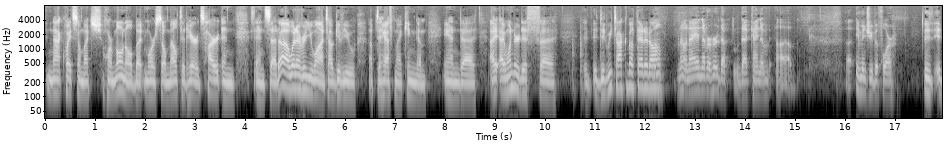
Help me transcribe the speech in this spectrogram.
not quite so much hormonal, but more so melted Herod's heart and and said, "Oh, whatever you want, I'll give you up to half my kingdom." And uh, I, I, wondered if uh, did we talk about that at all? No, no, and I had never heard that that kind of uh, uh imagery before. It, it,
